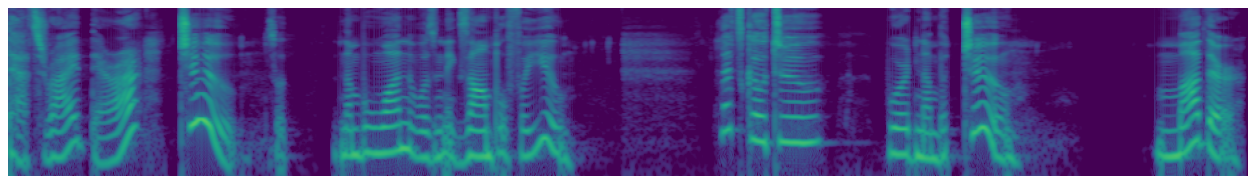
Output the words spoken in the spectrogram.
That's right, there are two. So, number one was an example for you. Let's go to word number two mother.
